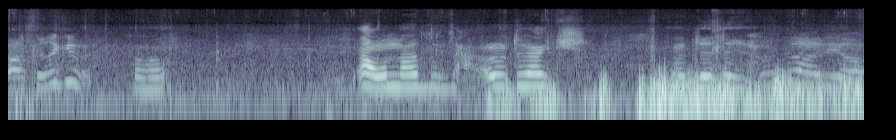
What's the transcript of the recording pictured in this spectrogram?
Arkadaki mi? Aha. Ya onlar da öldüren kişi. Öldürdü. Neredeler ya?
